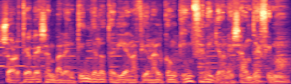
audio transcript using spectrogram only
Sorteo de San Valentín de Lotería Nacional con 15 millones a un décimo.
